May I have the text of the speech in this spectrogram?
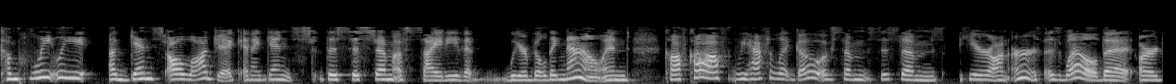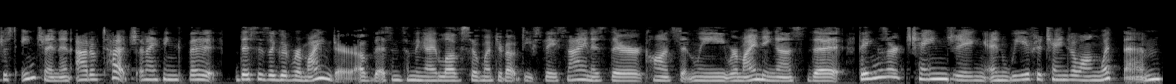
completely against all logic and against the system of society that we are building now. And cough cough, we have to let go of some systems here on earth as well that are just ancient and out of touch. And I think that this is a good reminder of this and something I love so much about Deep Space Nine is they're constantly reminding us that things are changing and we have to change along with them.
